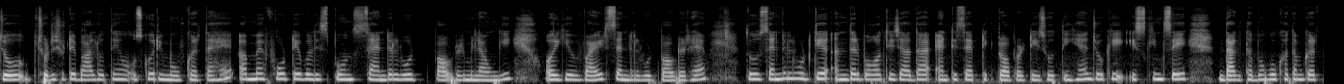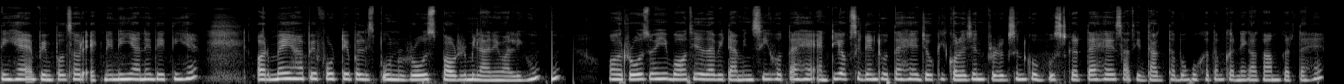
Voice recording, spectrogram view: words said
जो छोटे छोटे बाल होते हैं, उसको रिमूव करता है। अब मैं फोर टेबल स्पून सैंडलवुड पाउडर मिलाऊँगी और ये वाइट सैंडलवुड पाउडर है। तो सैंडलवुड के अंदर बहुत ही ज़्यादा एंटीसेप्टिक प्रॉपर्टीज़ होती हैं, जो कि स्किन से दाग धब्बों को ख़त्म करती हैं पिंपल्स और एक्ने नहीं आने देती हैं। और मैं यहाँ पे फोर टेबल स्पून रोज़ पाउडर मिलाने वाली हूँ। और रोज़ में ही बहुत ही ज़्यादा विटामिन सी होता है एंटीऑक्सीडेंट होता है, जो कि कोलेजन प्रोडक्शन को बूस्ट करता है, साथ ही दाग धब्बों को ख़त्म करने का काम करता है।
